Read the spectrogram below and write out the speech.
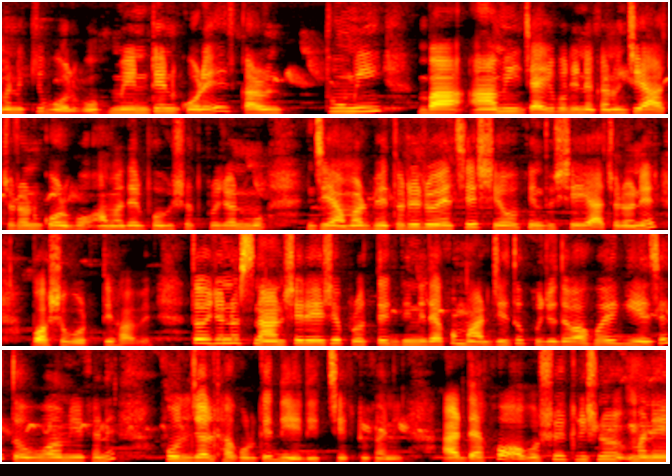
মানে কি বলব মেনটেন করে, কারণ তুমি বা আমি যাই বলি না কেন যে আচরণ করব আমাদের ভবিষ্যৎ প্রজন্ম যে আমার ভেতরে রয়েছে সেও কিন্তু সেই আচরণের বশবর্তী হবে। তো ওই জন্য স্নান সেরে এসে প্রত্যেক দিনই দেখো মার যেহেতু পুজো দেওয়া হয়ে গিয়েছে তবুও আমি এখানে ফুল জল ঠাকুরকে দিয়ে দিচ্ছি একটুখানি। আর দেখো অবশ্যই কৃষ্ণ মানে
